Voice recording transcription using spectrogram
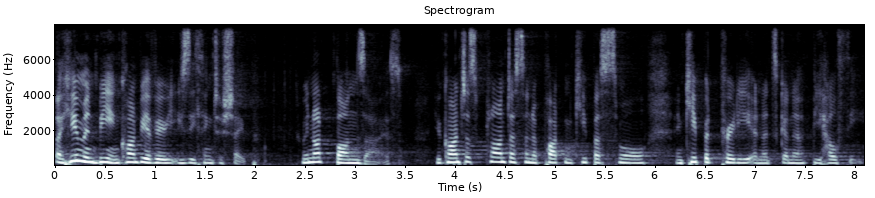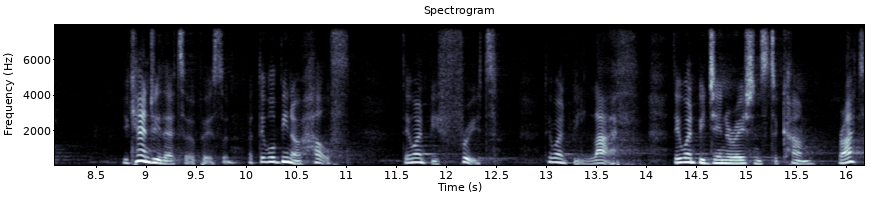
a human being can't be a very easy thing to shape. We're not bonsais. You can't just plant us in a pot and keep us small and keep it pretty and it's going to be healthy. You can do that to a person, but there will be no health. There won't be fruit. There won't be life. There won't be generations to come, right?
